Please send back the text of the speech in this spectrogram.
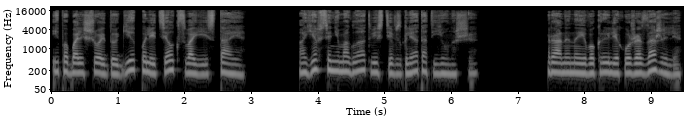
и по большой дуге полетел к своей стае. А я все не могла отвести взгляд от юноши. Раны на его крыльях уже зажили,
